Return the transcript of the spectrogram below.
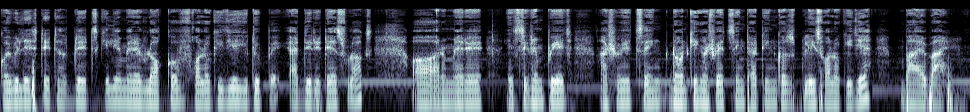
कोई भी लेटेस्ट अपडेट्स के लिए मेरे व्लॉग को फॉलो कीजिए यूट्यूब पे एट दी रिटेस व्लॉग्स और मेरे Instagram page Ashwet Singh Don King Ashwet Singh thirteen को प्लीज़ फॉलो कीजिए। Bye bye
